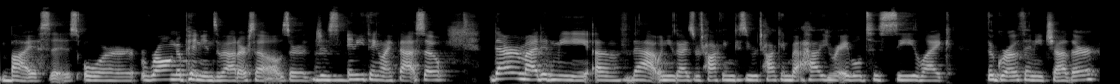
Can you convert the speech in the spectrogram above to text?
biases or wrong opinions about ourselves or just Mhm. anything like that. So that reminded me of that when you guys were talking because you were talking about how you were able to see like the growth in each other.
